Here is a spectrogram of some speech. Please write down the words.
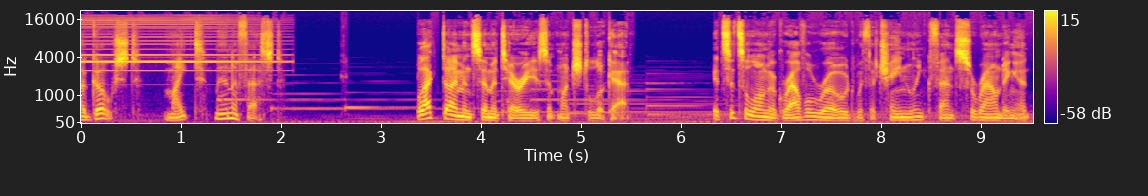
a ghost might manifest. Black Diamond Cemetery isn't much to look at. It sits along a gravel road with a chain link fence surrounding it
